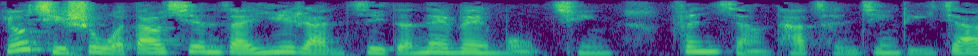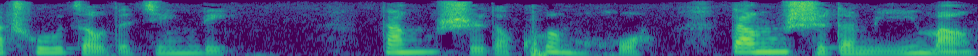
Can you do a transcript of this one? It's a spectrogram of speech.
尤其是我到现在依然记得那位母亲分享她曾经离家出走的经历，当时的困惑，当时的迷茫，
